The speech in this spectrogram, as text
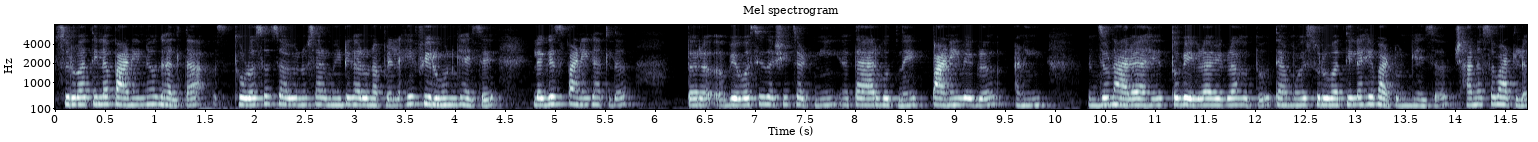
सुरुवातीला पाणी न घालता थोडंसं चवीनुसार मीठ घालून आपल्याला हे फिरवून घ्यायचं आहे लगेच पाणी घातलं. तर व्यवस्थित अशी चटणी तयार होत नाही. पाणी वेगळं आणि जो नारळ आहे तो वेगळा वेगळा होतो. त्यामुळे सुरुवातीला हे वाटून घ्यायचं. छान असं वाटलं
